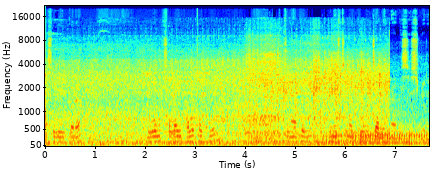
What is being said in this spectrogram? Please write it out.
আসলে করা। এবং সবাই ভালো থাকবে চীনাদের অনুষ্ঠানের যাবেন না বিশেষ করে।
